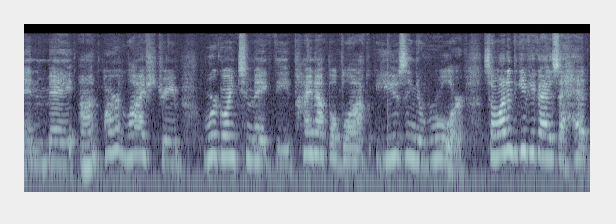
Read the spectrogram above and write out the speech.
in May on our live stream, we're going to make the pineapple block using the ruler. So I wanted to give you guys a head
